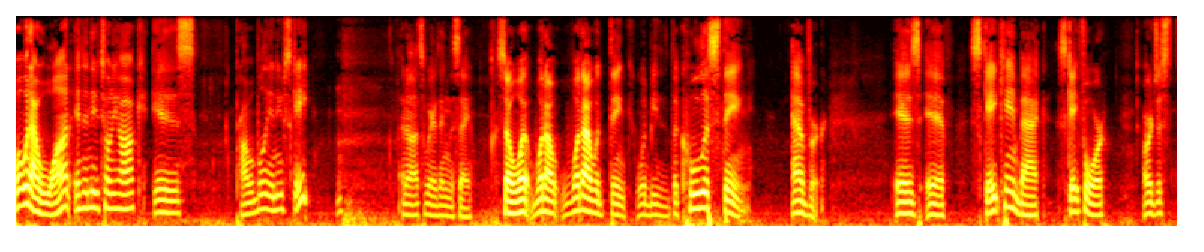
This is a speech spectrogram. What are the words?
what would I want in a new Tony Hawk is probably a new skate. I know that's a weird thing to say. So what what I what I would think would be the coolest thing ever is if Skate came back, Skate 4 or just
